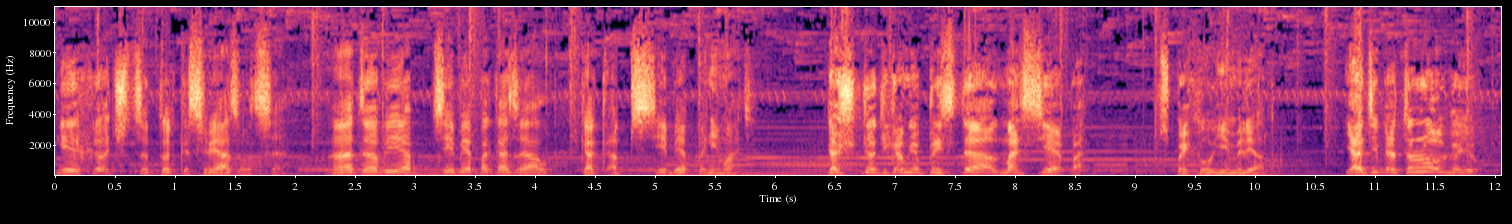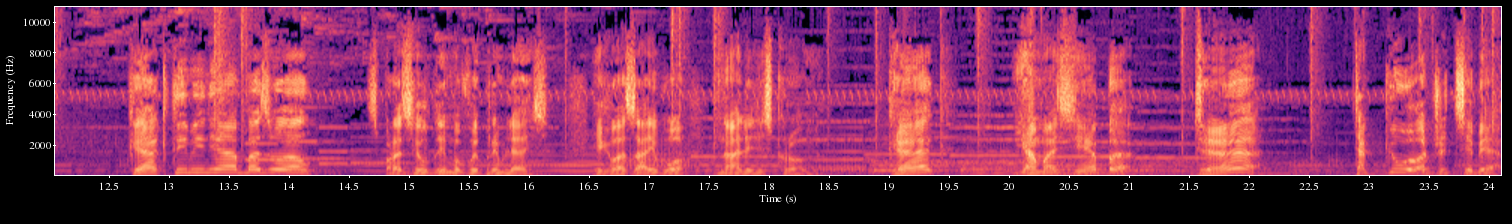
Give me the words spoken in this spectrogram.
«Не хочется только связываться, а то б я тебе показал, как об себе понимать». «Да что ты ко мне пристал, Масепа?» Вспыхнул Емельян «Я тебя трогаю!» «Как ты меня обозвал?» Спросил Дымов, выпрямляясь И глаза его налились кровью «Как? Я Мазепа? Да? Так вот же тебя!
